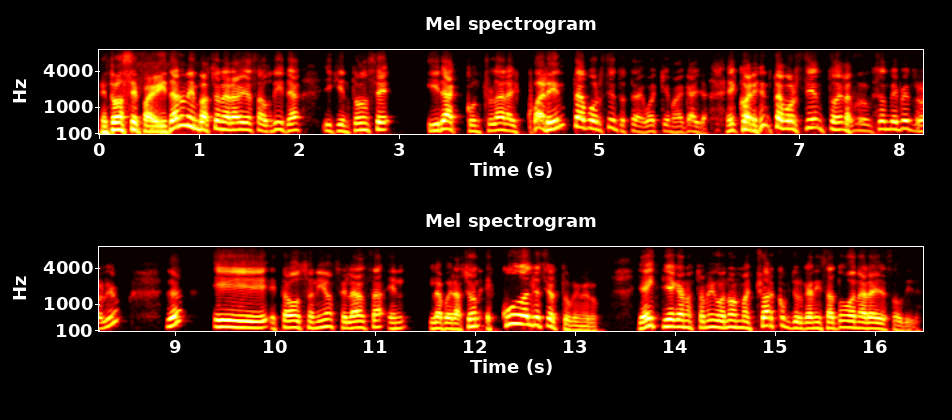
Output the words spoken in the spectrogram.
Entonces, para evitar una invasión a Arabia Saudita y que entonces Irak controlara el 40%, está igual que Macaya, el 40% de la producción de petróleo, ¿ya? Eh, Estados Unidos se lanza en la operación Escudo del Desierto primero. Y ahí llega nuestro amigo Norman Schwarzkopf y organiza todo en Arabia Saudita.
